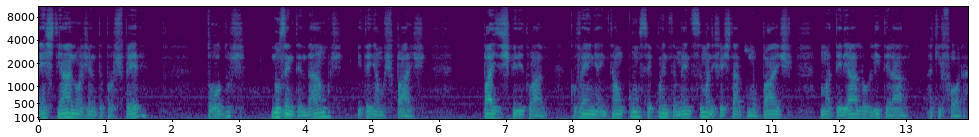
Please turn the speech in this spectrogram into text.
este ano a gente prospere, todos, nos entendamos e tenhamos paz. Paz espiritual, que venha então consequentemente se manifestar como paz material ou literal aqui fora.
